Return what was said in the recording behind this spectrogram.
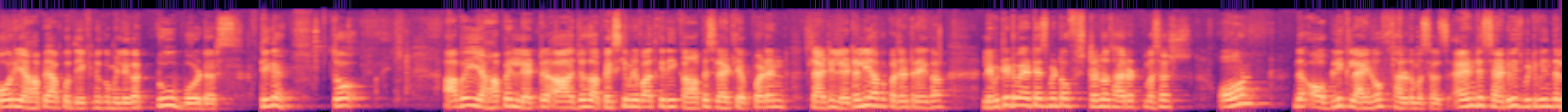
और यहाँ पे आपको देखने को मिलेगा टू बॉर्डर्स ठीक है तो अब यहाँ पे लेटर जो अपेक्स की मैंने बात करी कहाँ पे slightly upward and slightly laterally यहाँ पे प्रेजेंट रहेगा limited by attachment of sternothyroid muscles on the oblique line of thyroid muscles and sandwich between the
